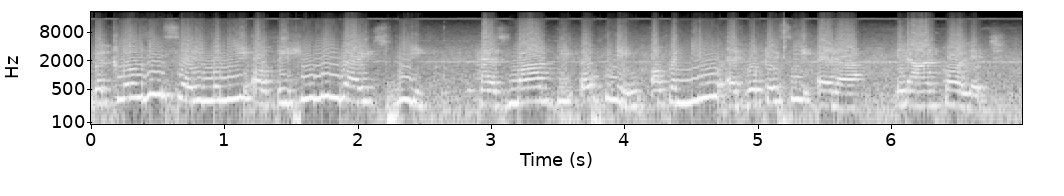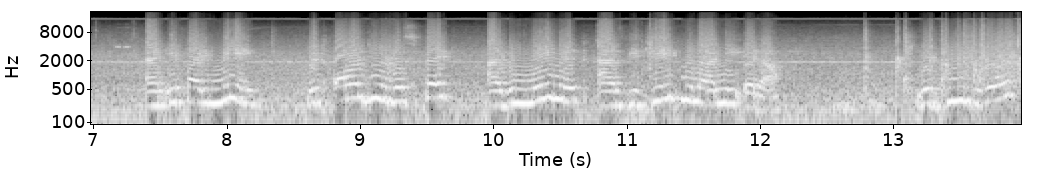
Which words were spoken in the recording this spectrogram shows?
the closing ceremony of the Human Rights Week has marked the opening of a new advocacy era in our college. And if I may, with all due respect, I will name it as the Jethmalani era. With these words,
